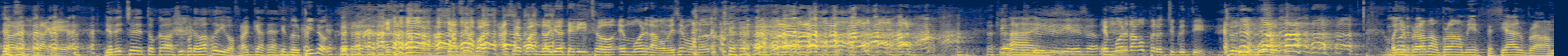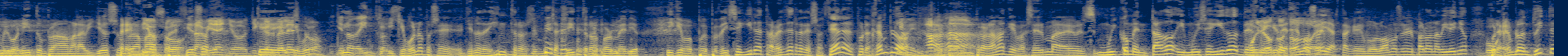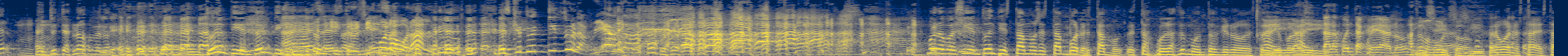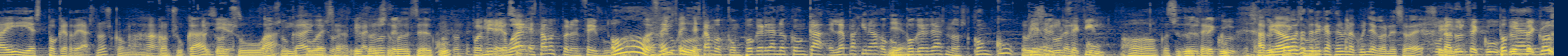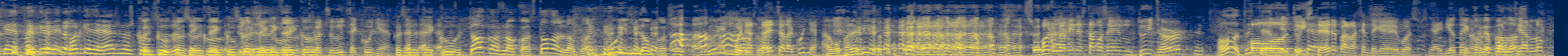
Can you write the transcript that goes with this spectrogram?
Yo, de hecho, he tocado así por debajo y digo, Frank, ¿qué hace haciendo el pino? que ha, sido, cua- ha sido cuando yo te he dicho, es muérdago, besémonos. Ay. es muérdago, pero chiquití. Oye, un programa, un programa muy especial, un programa muy bonito, un programa maravilloso, un programa precioso. navideño, que, que bueno, Lleno de y- intros. Y que bueno, pues eh, lleno de intros, muchas intros por medio. Y que pues, podéis seguir a través de redes sociales, por ejemplo. Ajá. Un programa que va a ser ma- es muy comentado y muy seguido desde Muy loco que dejemos todo, ¿eh? hoy hasta que volvamos en el paro navideño. Por ejemplo, en Twitter. En Twitter no, perdón. en Twenty, en Twenty. Ah, esa, esa, Intrusismo laboral. es que Twenty es una mierda. Bueno, pues sí, en Twenty estamos, estamos, bueno, estamos, estamos, hace un montón que no estoy yo por ahí. Está la cuenta crea, ¿no? Sí, sí, sí, sí, pero bueno, está, está ahí y es Poker de Asnos, con, con su K, y con su A Con su y S su- y con su Pues de Q. Pues mira, igual estamos pero en Facebook. Oh, En Facebook. Estamos con Poker de Asnos con K en la página o con. Poker de Asnos con Q, que es el dulce perfil. Oh, con su dulce dulce Q. Q. Al final vamos a tener que hacer una cuña con eso, ¿eh? Una dulce Q, Porque, dulce Q. porque, porque, porque de Asnos con Q, con su dulce Q, con su dulce cuña. Con su dulce Q. Todos locos, todos locos, muy locos, muy locos. Pues ya está hecha la cuña. Algo parecido. bueno, también estamos en Twitter. Oh, Twitter. O. Twister, para la gente que pues sea idiota y Que no come pronunciarlo.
